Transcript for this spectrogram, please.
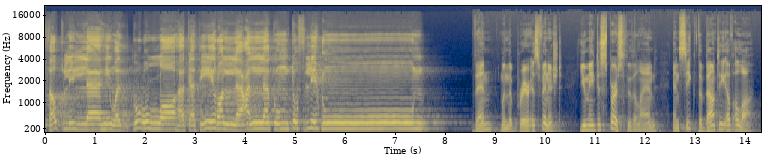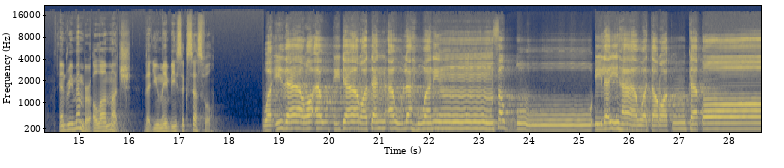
فضل الله واذكروا الله كثيرا لعلكم تفلحون Then, when the prayer is finished, you may disperse through the land and seek the bounty of Allah, and remember Allah much, that you may be successful. واذا راوا تجاره أو لهوا انفضوا اليها وتركوك قائما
